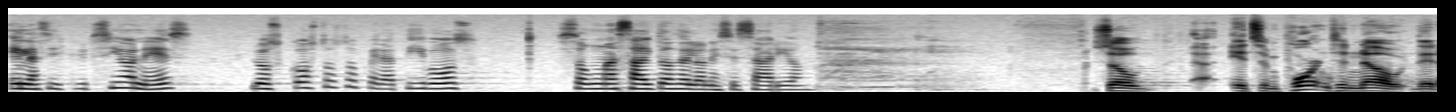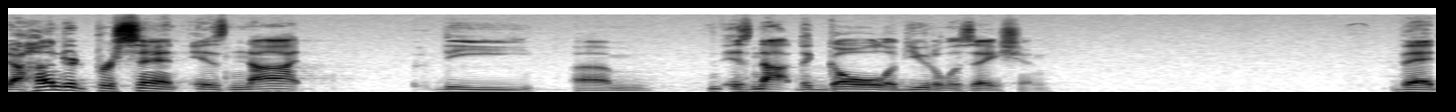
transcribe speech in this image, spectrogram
en las inscripciones, los costos operativos son más altos de lo necesario. So uh, it's important to note that 100% is not the, um, is not the goal of utilization. That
